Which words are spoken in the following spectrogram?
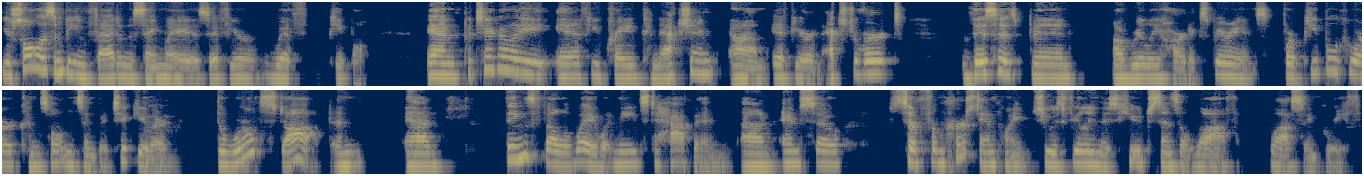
your soul isn't being fed in the same way as if you're with people and particularly if you crave connection, um, if you're an extrovert, this has been a really hard experience. For people who are consultants in particular, mm-hmm. the world stopped and and things fell away what needs to happen um, and so so from her standpoint she was feeling this huge sense of loss loss and grief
